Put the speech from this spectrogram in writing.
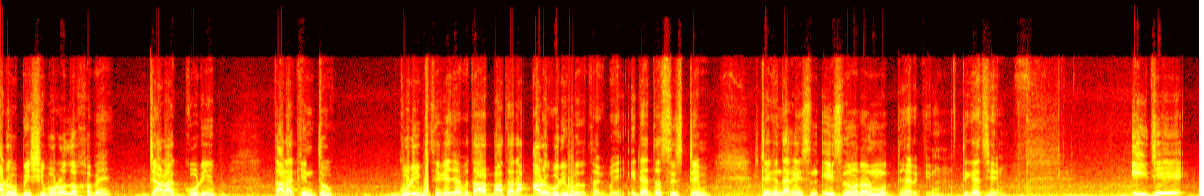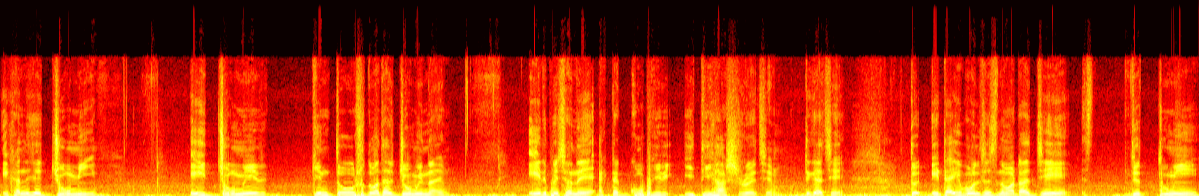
আরও বেশি বড় লোক হবে, যারা গরিব, তারা কিন্তু গরিব থেকে যাবে, তার বা তারা আরও গরিব হতে থাকবে। এটাই তো সিস্টেম সেটা কিন্তু দেখা এই- সিনেমাটার মধ্যে আর কি। ঠিক আছে? এই যে এখানে যে জমি, এই জমির কিন্তু শুধুমাত্র জমি নয়, এর পেছনে একটা গভীর ইতিহাস রয়েছে। ঠিক আছে? তো এটাই বলছে সিনেমাটা যে যে তুমি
